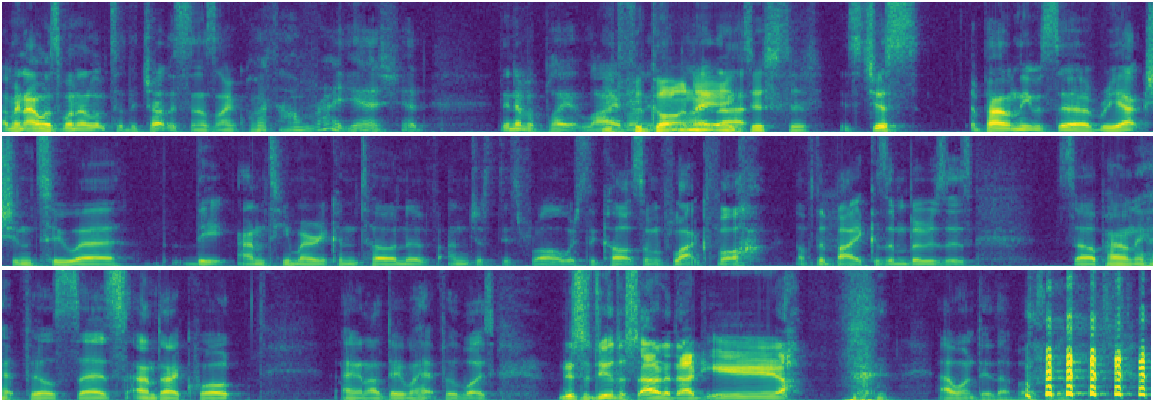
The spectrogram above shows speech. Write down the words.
I mean, I was when I looked at the track list and I was like, what? Oh right, yeah, shit. They never play it live. You'd forgotten like it that. existed. It's just apparently it was a reaction to uh, the anti-American tone of "And Justice for All," which they caught some flack for of the bikers and boozers. So apparently Hetfield says, and I quote, and I'll do my Hetfield voice. This is the other side of that, yeah. I won't do that voice.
